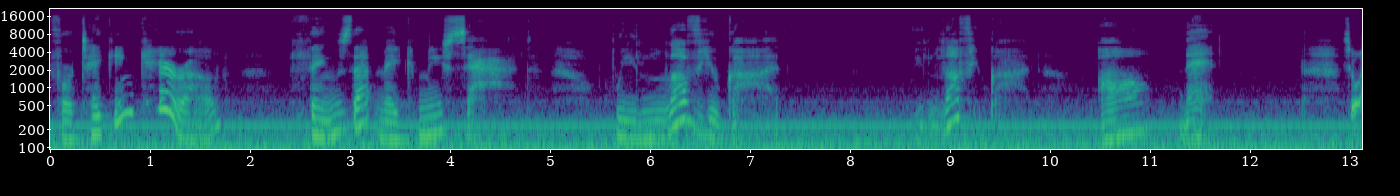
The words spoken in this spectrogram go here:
for taking care of things that make me sad. We love you, God. We love you, God. Amen. So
